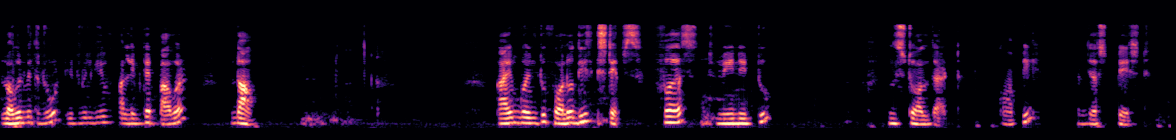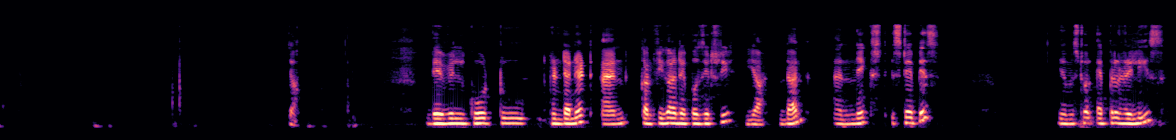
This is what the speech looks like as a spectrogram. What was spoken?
log in with root it will give unlimited power. Now I'm going to follow these steps. First we need to install that copy and just paste they will go to internet and configure repository. Yeah done. And next step is you install epel release.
